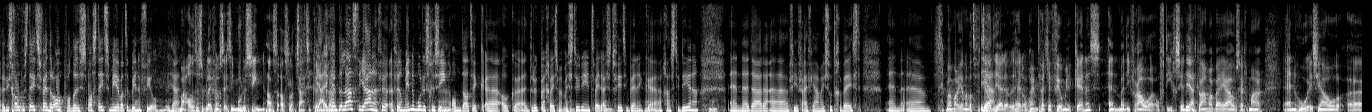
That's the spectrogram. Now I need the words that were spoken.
eh, die schoven steeds verder op. Want er is- was steeds meer wat er binnen viel. Ja. Maar ondertussen bleef je nog steeds die moeder zien als, als lactatiekundige. Ja, ik heb de laatste jaren veel, veel minder moeders gezien, omdat ik eh, ook eh, druk ben geweest met mijn studie. In 2014 ben ik gaan studeren en daar vier, vijf jaar mee zoet geweest. En ehm, Maar Marianne, wat vertelde jij? Hè, Op een gegeven moment had jij veel meer kennis. En, maar die vrouwen of die gezinnen Ja. die kwamen bij jou, zeg maar. En hoe is jouw eh,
